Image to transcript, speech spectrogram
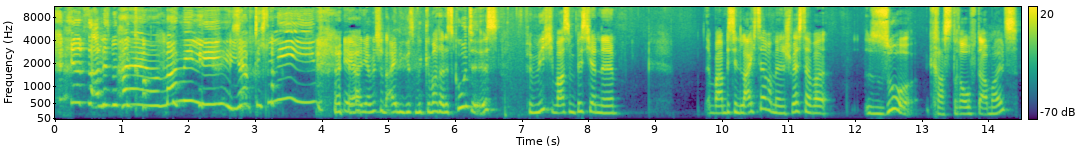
Jetzt alles mitbekommen. Mami, ich hab dich lieb. Ja, die haben schon einiges mitgemacht. Aber das Gute ist, für mich war es ein bisschen eine, war ein bisschen leichter, weil meine Schwester war so krass drauf damals.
